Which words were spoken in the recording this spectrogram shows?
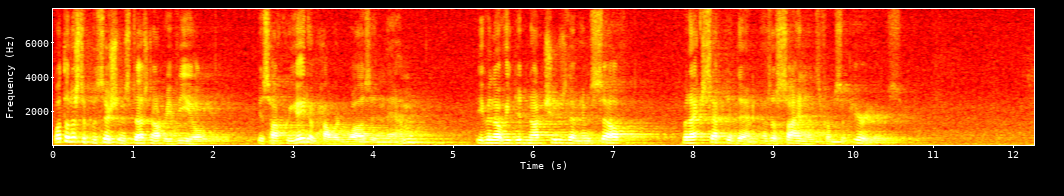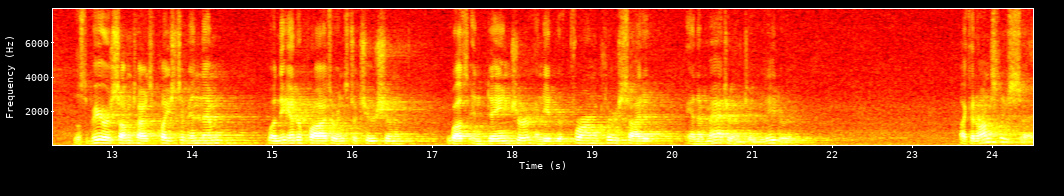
What the list of positions does not reveal is how creative Howard was in them, even though he did not choose them himself, but accepted them as assignments from superiors. The superiors sometimes placed him in them when the enterprise or institution was in danger and needed a firm, clear-sighted, and imaginative leader. I can honestly say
